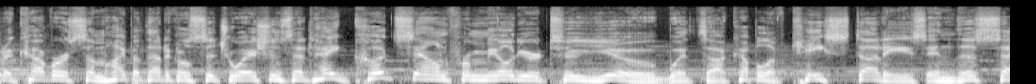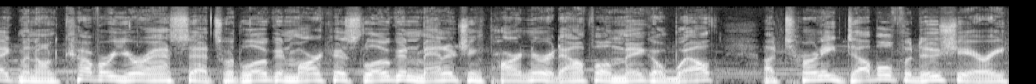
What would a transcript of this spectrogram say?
Going to cover some hypothetical situations that, hey, could sound familiar to you with a couple of case studies in this segment on Cover Your Assets with Logan Marcus. Logan, managing partner at Alpha Omega Wealth, attorney, double fiduciary,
